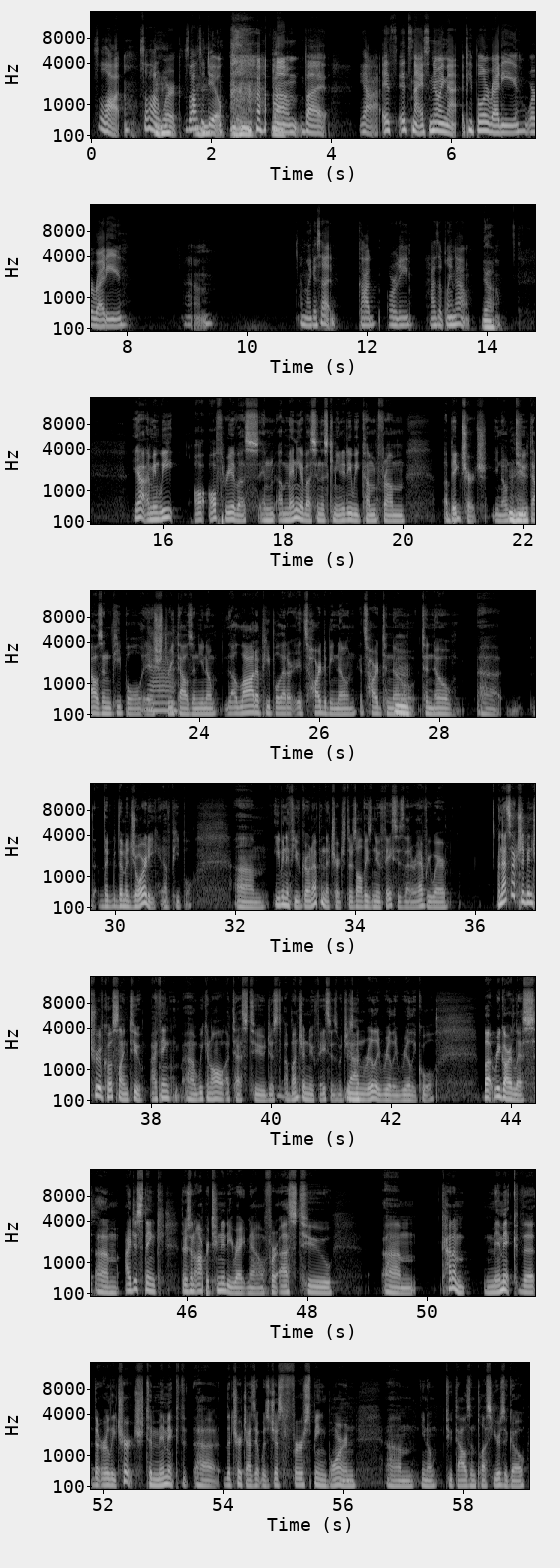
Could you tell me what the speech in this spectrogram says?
it's a lot. It's a lot Mhm. of work. There's a lot Mhm. to do. Mhm. Yeah. um, but yeah, it's it's nice knowing that people are ready. We're ready. Um, and like I said, God already has it planned out. Yeah. Yeah, I mean, we all, all three of us and uh, many of us in this community, we come from a big church. You know, Mhm. two thousand people ish, Yeah. three thousand. You know, a lot of people that are. It's hard to be known. It's hard to Mm. know to know uh, the the majority of people. Um, even if you've grown up in the church, there's all these new faces that are everywhere. And that's actually been true of Coastline too. I think uh, we can all attest to just a bunch of new faces, which has been really, really, really cool. But regardless, um, I just think there's an opportunity right now for us to um, kind of mimic the the early church, to mimic the, uh, the church as it was just first being born, um, you know, two thousand plus years ago.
